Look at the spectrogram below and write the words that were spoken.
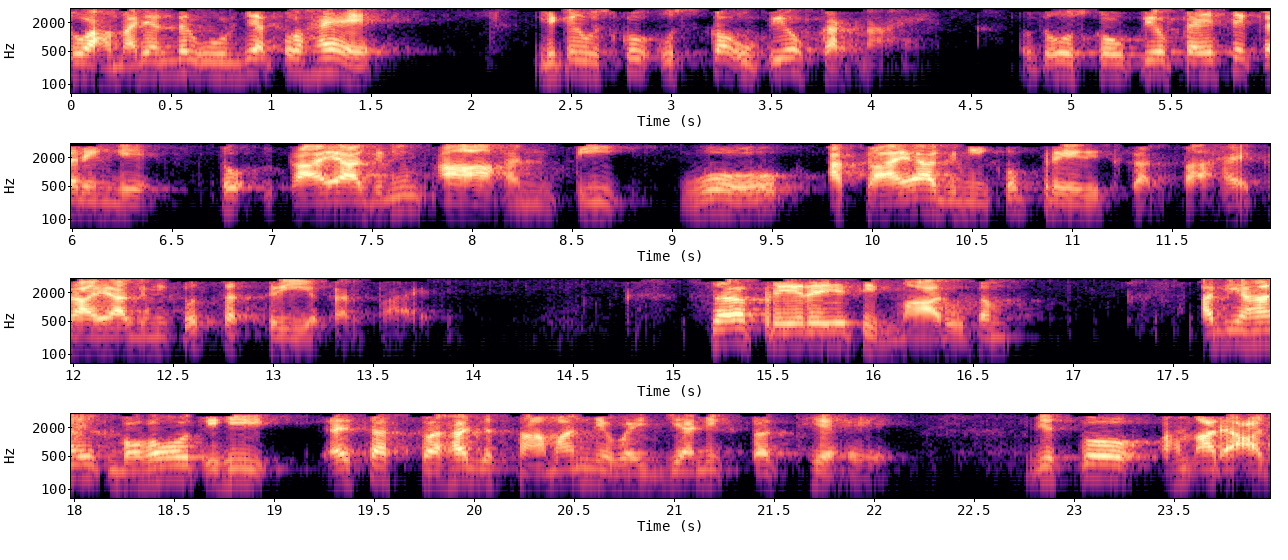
तो हमारे अंदर ऊर्जा तो है, लेकिन उसको, उसका उपयोग करना है। तो उसका उपयोग कैसे करेंगे? तो कायाग्नि आहंती, वो अकायाग्नि को प्रेरित करता है, कायाग्नि को सक्रिय करता है। स प्रेरयति मारुतम। अब यहाँ एक बहुत ही ऐसा सहज सामान्य वैज्ञानिक तथ्य है, जिसको हमारे आज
